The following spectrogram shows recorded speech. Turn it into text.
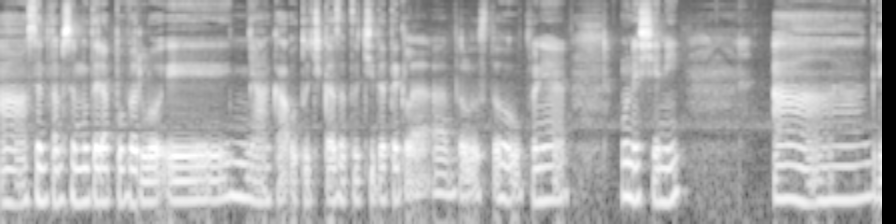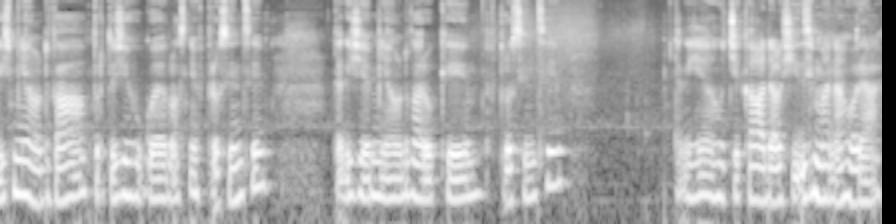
a sem tam se mu teda povedlo i nějaká otočka zatočit a takhle a bylo z toho úplně unešený. A když měl dva, protože Hugo je vlastně v prosinci, takže měl dva roky v prosinci, takže ho čekala další zima na horách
